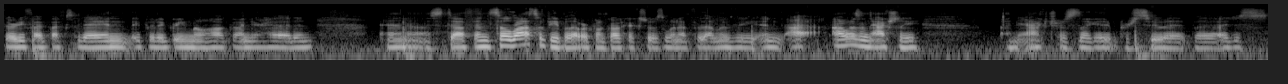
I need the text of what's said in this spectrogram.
35 bucks a day, and they put a green mohawk on your head and and uh, stuff. And so lots of people that were punk rock extras went up for that movie. And I, I wasn't actually an actress, like I didn't pursue it, but I just,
